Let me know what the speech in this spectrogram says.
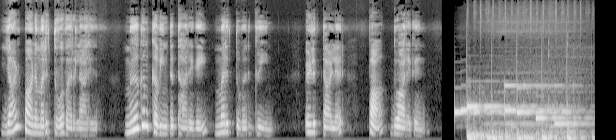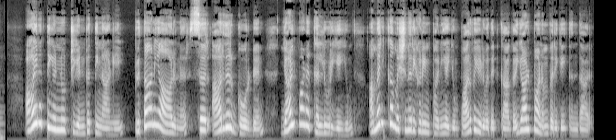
யாழ்ப்பாண மருத்துவ வரலாறு. மேகம் கவிந்த தாரகை மருத்துவர் கிரீன். எழுத்தாளர் பா. துவாரகன். ஆயிரத்தி எண்ணூற்றி எண்பத்தி நாலில் பிரித்தானிய ஆளுநர் சர் ஆர்தர் கோர்டன் யாழ்ப்பாண கல்லூரியையும் அமெரிக்க மிஷனரிகளின் பணியையும் பார்வையிடுவதற்காக யாழ்ப்பாணம் வருகை தந்தார்.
